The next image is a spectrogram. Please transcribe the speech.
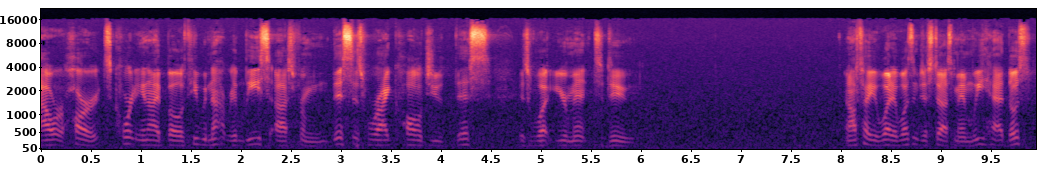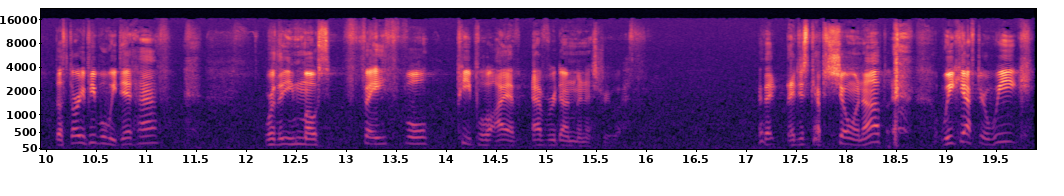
our hearts, Courtney and I both, he would not release us from this is where I called you, this is what you're meant to do. And I'll tell you what, it wasn't just us, man. We had those, the 30 people we did have were the most faithful people I have ever done ministry with. They, they just kept showing up week after week,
